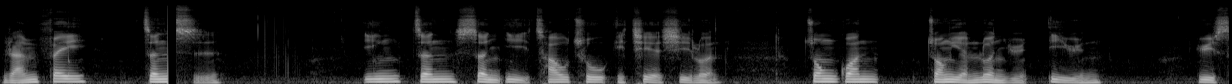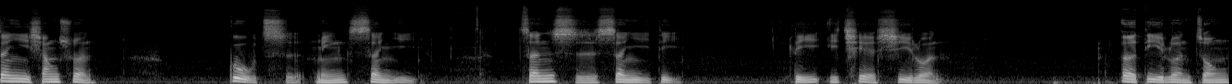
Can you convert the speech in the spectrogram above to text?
然非实，因真圣意超出一切细论。中观庄严论云亦云：与圣意相顺，故此名圣意。真实圣意地，离一切细论。二谛论中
